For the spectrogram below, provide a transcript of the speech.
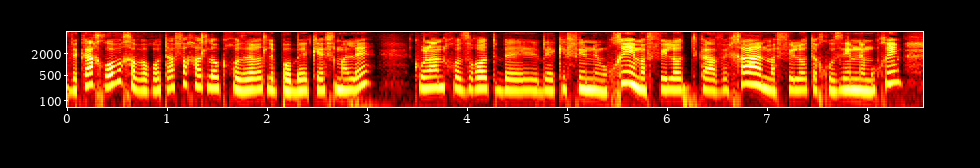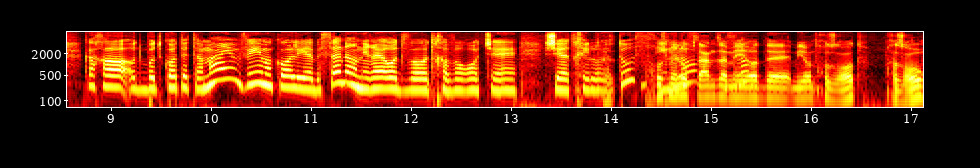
וכך רוב החברות, אף אחת לא חוזרת לפה בהיקף מלא. כולן חוזרות בהיקפים נמוכים, מפעילות קו אחד, מפעילות אחוזים נמוכים, ככה עוד בודקות את המים, ואם הכל יהיה בסדר, נראה עוד ועוד חברות ש, שיתחילו לטוס. חוץ לא, מלופטנזה, מי, לא. מי עוד חוזרות? חזרו?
